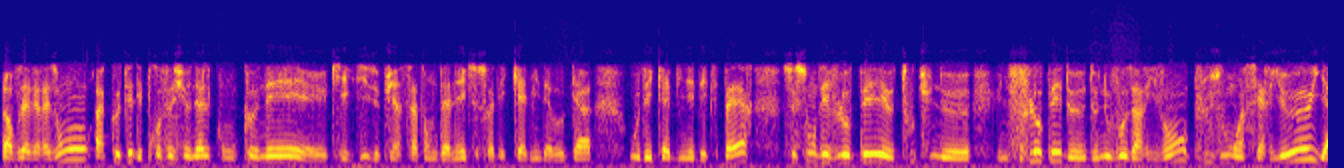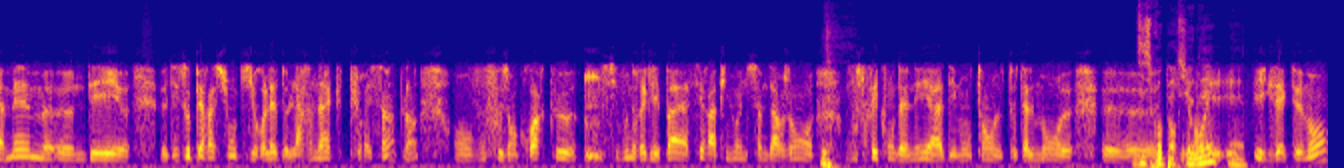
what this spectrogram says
Alors vous avez raison, à côté des professionnels qu'on connaît, euh, qui existent depuis un certain nombre d'années, que ce soit des cabinets d'avocats ou des cabinets d'experts, se sont développés euh, toute une, une flopée de, de, nouveaux arrivants, plus ou moins sérieux. Il y a même euh, des, des opérations qui relèvent de l'arnaque pure et simple, hein, en vous faisant croire que si vous ne réglez pas assez rapidement une somme d'argent, vous serez condamné à des montants totalement disproportionnés. exactement.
